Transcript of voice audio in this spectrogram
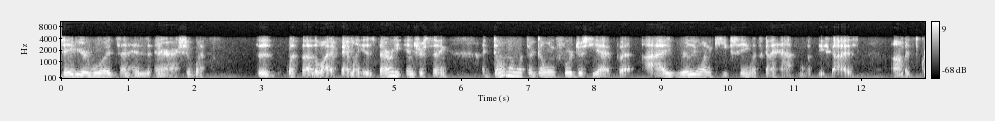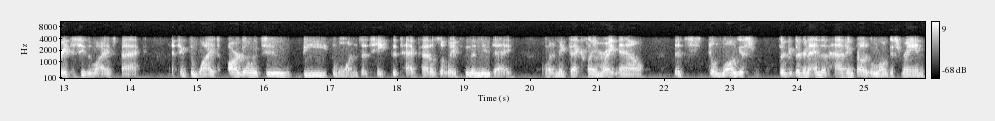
Xavier Woods and his interaction with the with uh, the Wyatt family is very interesting. I don't know what they're going for just yet, but I really want to keep seeing what's going to happen with these guys. Um, it's great to see the Wyatts back. I think the Wyatts are going to be the ones that take the tag titles away from the New Day. I want to make that claim right now. It's the longest. They're they're going to end up having probably the longest reign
